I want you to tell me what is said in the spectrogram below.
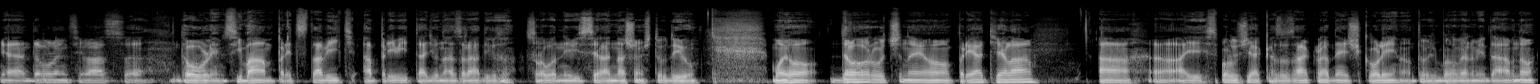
ja dovolím si vás, e, dovolím si vám predstaviť a privítať u nás rádiu Slobodný vysielať v našom štúdiu môjho dlhoročného priateľa, a, aj spolužiaka zo základnej školy, no to už bolo veľmi dávno,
